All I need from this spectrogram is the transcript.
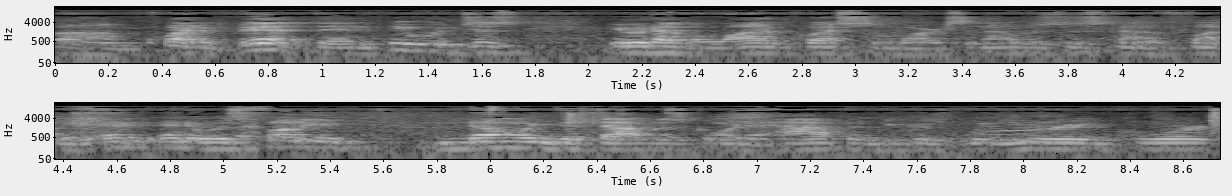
um, quite a bit, then it would just it would have a lot of question marks, and that was just kind of funny. And, and it was funny knowing that that was going to happen because when you were in court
